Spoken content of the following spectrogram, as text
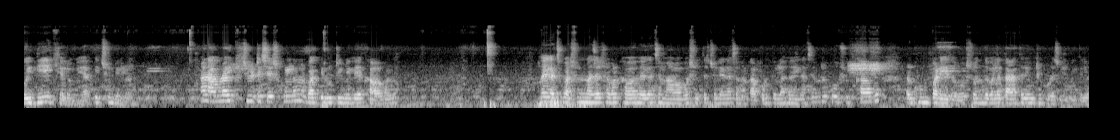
ওই দিয়েই খেলো মেয়ে, আর কিছু নিল না। আর আমরা ওই খিচুড়িটা শেষ করলাম আর বাকি রুটি মিলিয়ে খাওয়া হলো। হয়ে গেছে, বাসন মাজা, সবার খাওয়া হয়ে গেছে, মা বাবা শুতে চলে গেছে, আমার কাপড় তোলা হয়ে গেছে আমরা ওকে ওষুধ খাওয়াবো আর ঘুম পাড়িয়ে দেবো। সন্ধ্যেবেলা তাড়াতাড়ি উঠে পড়েছিল বিকেলে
